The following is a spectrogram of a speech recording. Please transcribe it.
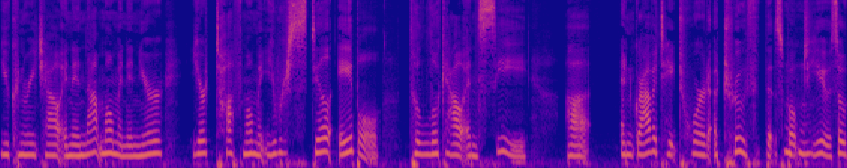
you can reach out and in that moment in your your tough moment, you were still able to look out and see uh, and gravitate toward a truth that spoke mm-hmm. to you. So,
